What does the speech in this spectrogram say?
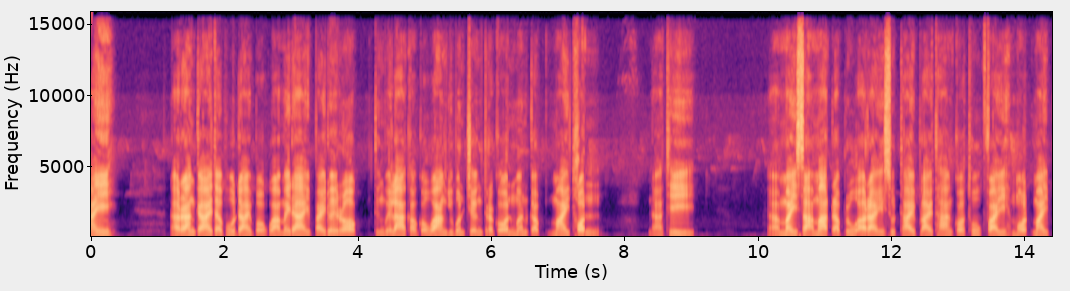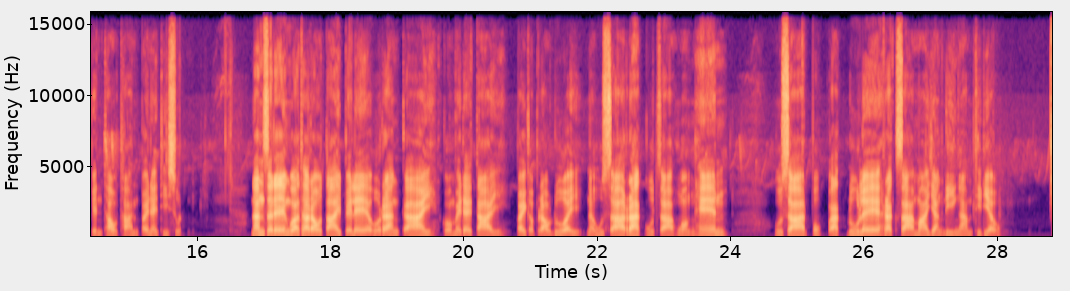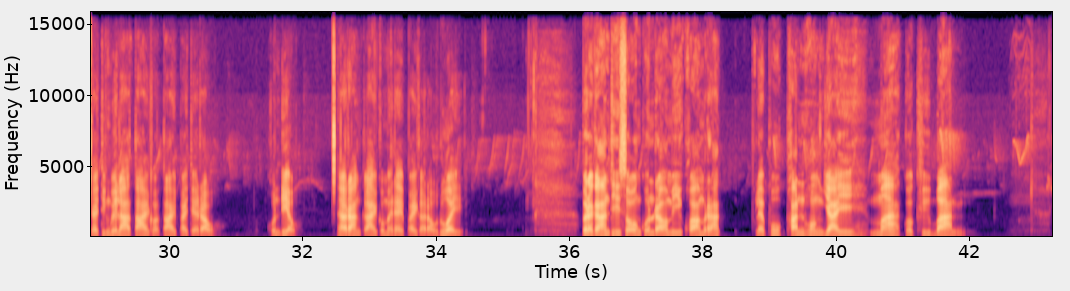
ร่างกายถ้าพูดได้บอกว่าไม่ได้ไปด้วยหรอกถึงเวลาเขาก็วางอยู่บนเชิงตะกอนเหมือนกับไม้ท่อนนะที่ ไม่สามารถรับรู้อะไรสุดท้ายปลายทางก็ถูกไฟหมดไหม้เป็นเท่าฐานไปในที่สุด นั่นแสดงว่าถ้าเราตายไปแล้วร่างกายก็ไม่ได้ตายไปกับเราด้วยนะอุตสารัก อุตสาห่วงแหน อุตสาห์ปกปักดูแลรักษามาอย่างดีงามทีเดียวแต่ถึงเวลาตายก็ตายไปแต่เราคนเดียวนะร่างกายก็ไม่ได้ไปกับเราด้วย ประการที่สองคนเรามีความรัก และผูกพันห่วงใยมากก็คือบ้าน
